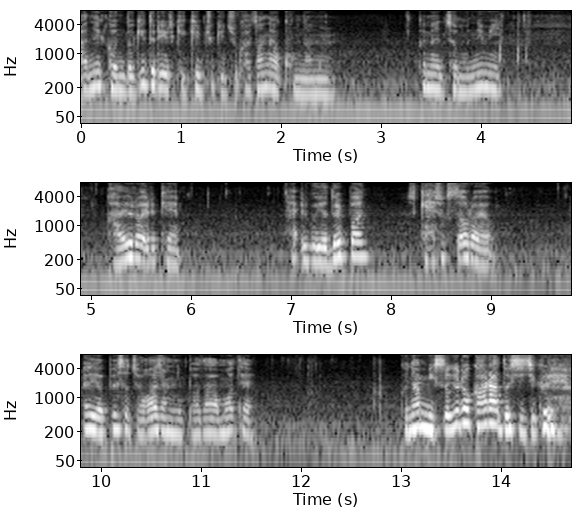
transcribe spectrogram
안에 건더기들이 이렇게 길쭉길쭉 하잖아요 콩나물. 그러면 전무님이 가위로 이렇게 한 일곱 여덟 번 계속 썰어요. 아, 옆에서 저 과장님 보다 못해 그냥 믹서기로 갈아 드시지 그래요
